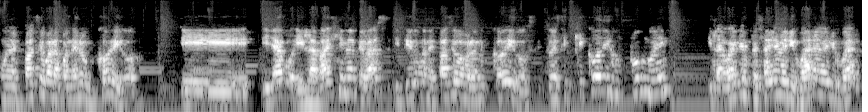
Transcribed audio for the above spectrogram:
Un espacio para poner un código. Y, y ya, pues, y la página te vas y tienes un espacio para poner códigos. Decís, ¿qué códigos pongo ahí? Y la weá que empezáis a averiguar, a averiguar,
